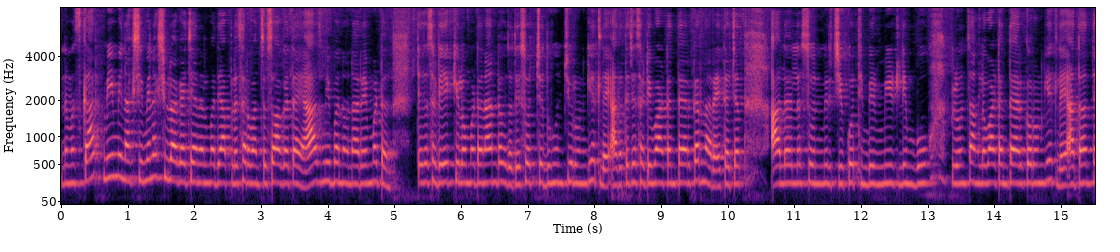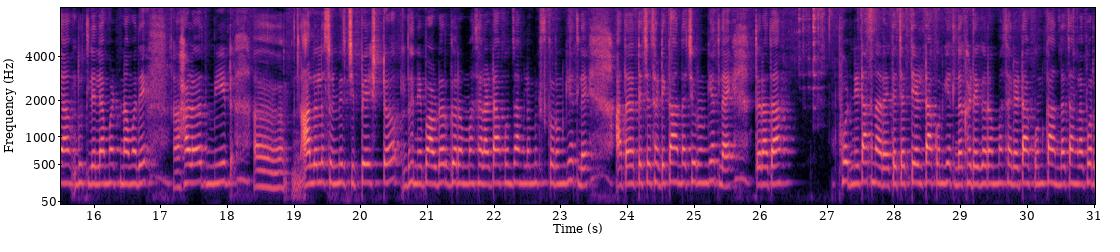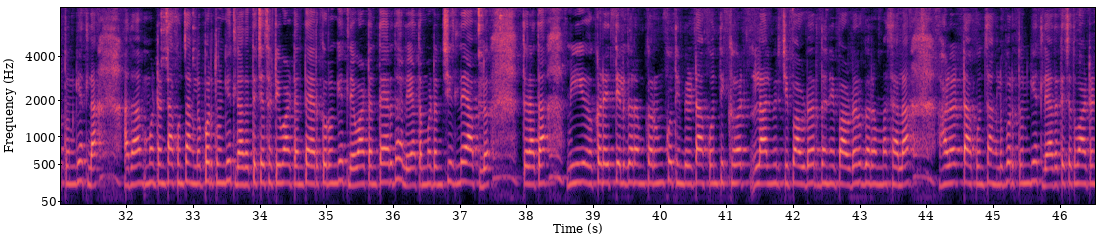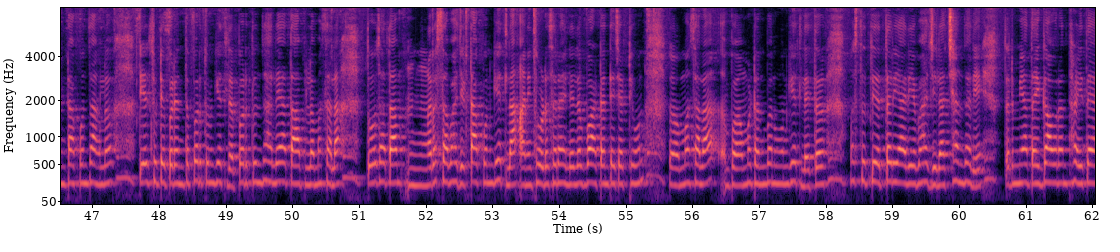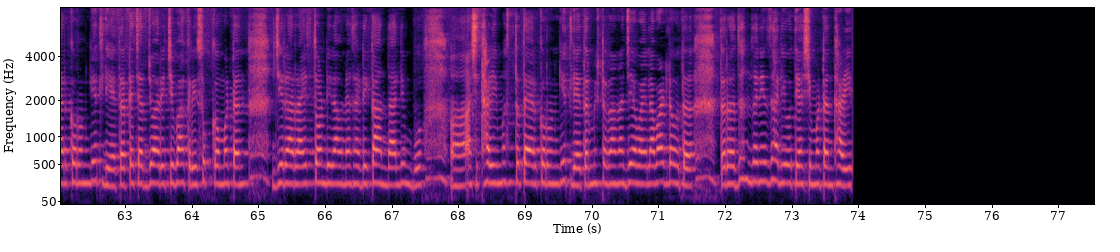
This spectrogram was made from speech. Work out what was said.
नमस्कार मी मीनाक्षी. मीनाक्षी व्लॉग या चॅनलमध्ये आपलं सर्वांचं स्वागत आहे. आज मी बनवणार आहे मटण. त्याच्यासाठी एक किलो मटण आणलं होतं. ते स्वच्छ धुवून चिरून घेतलं आहे आता त्याच्यासाठी वाटण तयार करणार आहे. त्याच्यात आलं लसूण मिरची कोथिंबीर मीठ लिंबू पिळून चांगलं वाटण तयार करून घेतलं आहे आता त्या धुतलेल्या मटणामध्ये हळद मीठ आलं लसूण मिरची पेस्ट धने पावडर गरम मसाला टाकून चांगलं मिक्स करून घेतलं आहे आता त्याच्यासाठी कांदा चिरून घेतला आहे तर आता फोडणी टाकणार आहे. त्याच्यात तेल टाकून घेतलं खडे गरम मसाले टाकून कांदा चांगला परतून घेतला. आता मटण टाकून चांगलं परतून घेतलं. आता त्याच्यासाठी वाटण तयार करून घेतले. वाटण तयार झाले. आता मटण शिजले आपलं. तर आता मी कढईत तेल गरम करून कोथिंबीर टाकून तिखट लाल मिरची पावडर धने पावडर गरम मसाला हळद टाकून चांगलं परतून घेतले. आता त्याच्यात वाटण टाकून चांगलं तेल सुटेपर्यंत परतून घेतलं. परतून झाले आता आपला मसाला. तोच आता रस्सा भाजी टाकून घेतला आणि थोडंसं राहिलेलं वाटण त्याच्यात ठेवून मसाला ब- मटण बनवून आहे तर मस्त ते तरी आली आहे भाजीला छान झाली. तर मी आता एक गावरान थाळी तयार करून घेतली आहे. तर त्याच्यात ज्वारीची भाकरी सुक्कं मटण जिरा राईस तोंडी लावण्यासाठी कांदा लिंबू अशी थाळी मस्त तयार करून घेतली आहे. तर मिस्टरांना जेवायला वाढलं होतं. तर झणझणीत झाली होती अशी मटण थाळी.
